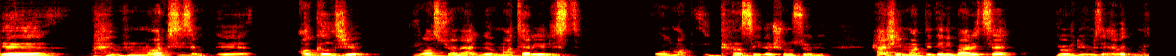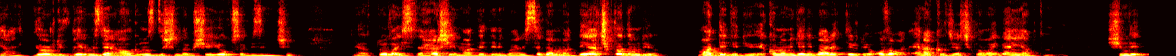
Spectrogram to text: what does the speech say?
e, Marksizm e, akılcı, rasyonel ve materyalist olmak iddiasıyla şunu söylüyor. Her şey maddeden ibaretse gördüğümüzde evet yani gördüklerimizden algımız dışında bir şey yoksa bizim için dolayısıyla her şey maddeden ibaretse ben maddeyi açıkladım diyor. Madde de diyor ekonomiden ibarettir diyor. O zaman en akılcı açıklamayı ben yaptım diyor. Şimdi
